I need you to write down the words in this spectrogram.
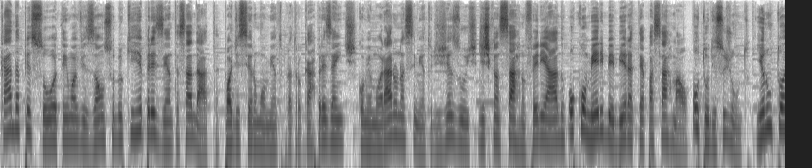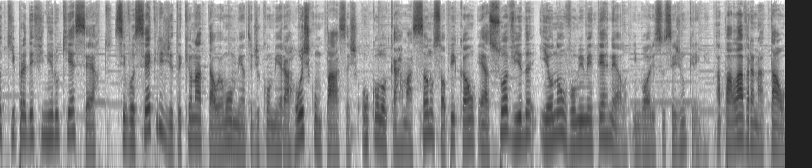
cada pessoa tem uma visão sobre o que representa essa data. Pode ser um momento para trocar presentes, comemorar o nascimento de Jesus, descansar no feriado ou comer e beber até passar mal, ou tudo isso junto. E eu não tô aqui para definir o que é certo. Se você acredita que o Natal é o momento de comer arroz com passas ou colocar maçã no salpicão, é a sua vida e eu não vou me meter nela, embora isso seja um crime. A palavra Natal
